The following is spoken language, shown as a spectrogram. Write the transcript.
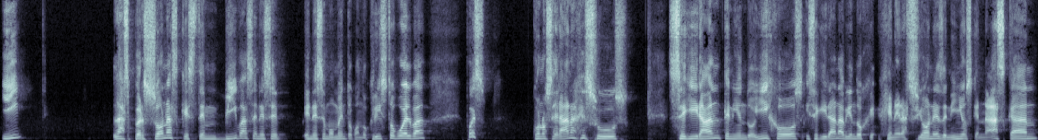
y las personas que estén vivas en ese, en ese momento, cuando Cristo vuelva, pues conocerán a Jesús, seguirán teniendo hijos y seguirán habiendo generaciones de niños que nazcan,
